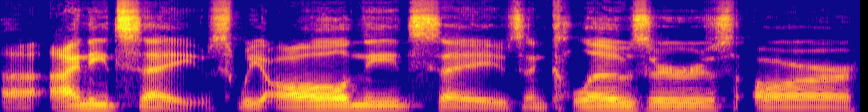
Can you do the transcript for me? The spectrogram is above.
Uh, I need saves. We all need saves, and closers are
